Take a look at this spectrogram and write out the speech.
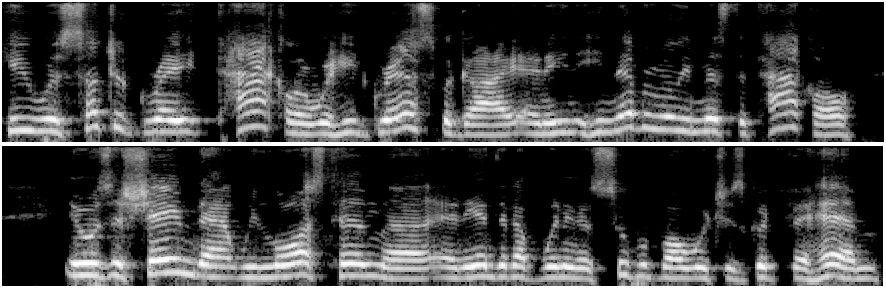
he was such a great tackler where he'd grasp a guy, and he he never really missed a tackle. It was a shame that we lost him, uh, and he ended up winning a Super Bowl, which is good for him.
